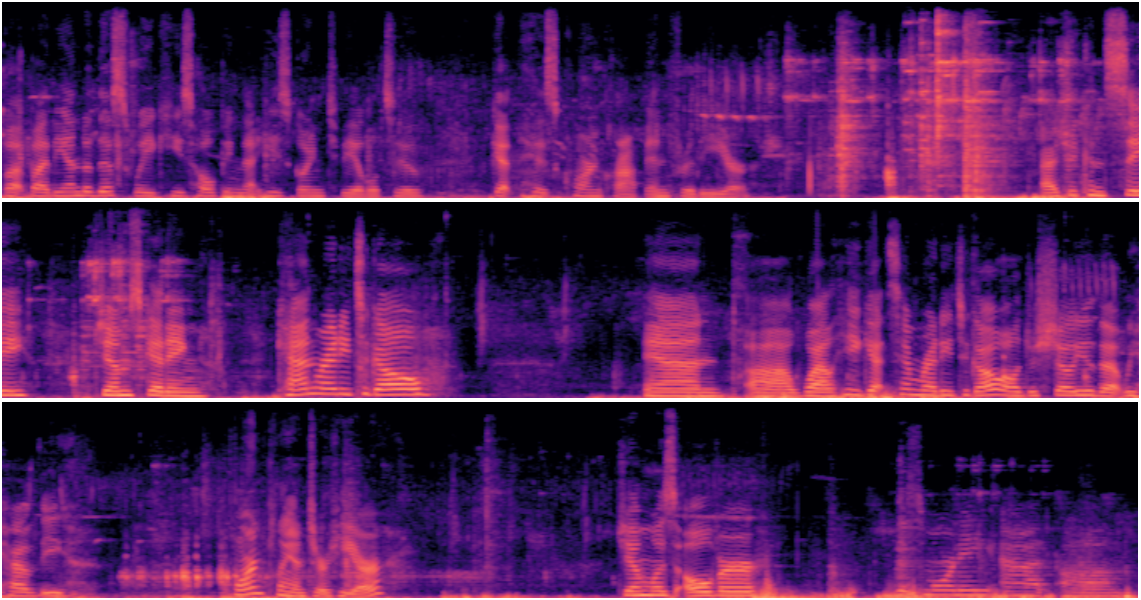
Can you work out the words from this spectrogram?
But by the end of this week, he's hoping that he's going to be able to get his corn crop in for the year. As you can see, Jim's getting Ken ready to go. And uh, while he gets him ready to go, I'll just show you that we have the corn planter here. Jim was over this morning at um,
